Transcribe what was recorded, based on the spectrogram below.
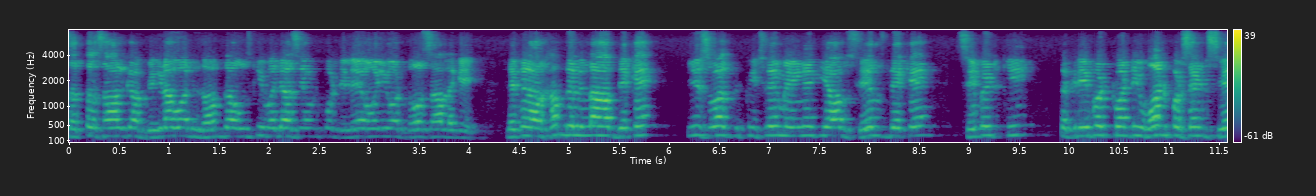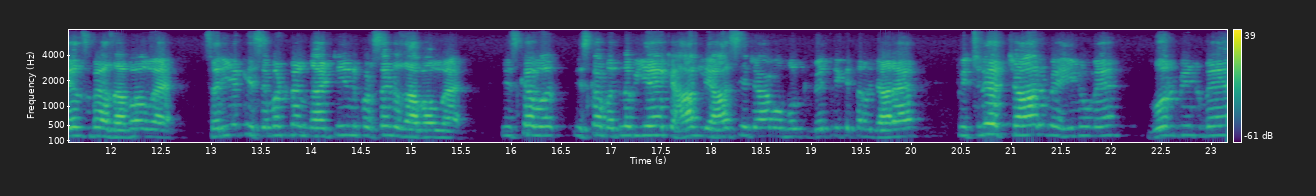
सत्तर साल का बिगड़ा हुआ निज़ाम था, उसकी वजह से उनको डिले हुई और दो साल लगे। लेकिन अल्हम्दुलिल्लाह आप देखें, इस वक्त पिछले महीने की आप सेल्स देखें सीमेंट की तकरीबन 21 परसेंट सेल्स में इजाफा हुआ है। सरिये की सीमेंट में 19 परसेंट इजाफा हुआ है। इसका इसका मतलब ये है कि हर लिहाज से जो है वो मुल्क बेहतरी की तरफ़ जा रहा है। पिछले चार महीनों में गवर्नमेंट में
